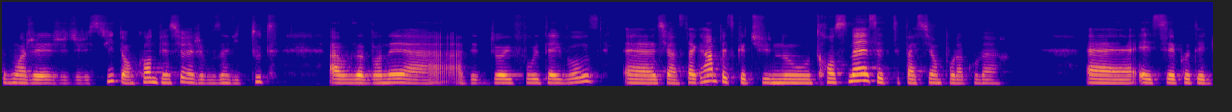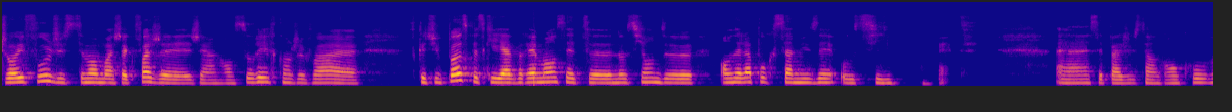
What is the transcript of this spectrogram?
Moi, je, suis ton compte, bien sûr, et je vous invite toutes à vous abonner à, des Joyful Tables euh, sur Instagram parce que tu nous transmets cette passion pour la couleur. Euh, et ce côté joyful, justement, moi, à chaque fois, j'ai un grand sourire quand je vois euh, ce que tu poses parce qu'il y a vraiment cette notion de on est là pour s'amuser aussi, en fait. c'est pas juste un grand cours.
